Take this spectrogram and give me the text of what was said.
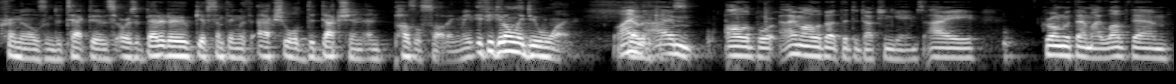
criminals and detectives, or is it better to give something with actual deduction and puzzle solving? I mean, if you could only do one. Well, I'm That would be the case. I'm all aboard. I'm all about the deduction games. I grown with them. I love them.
